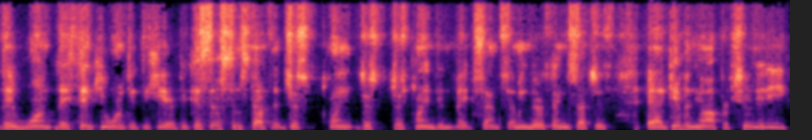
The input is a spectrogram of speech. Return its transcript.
they want they think you wanted to hear because there's some stuff that just plain just just plain didn't make sense. I mean, there are things such as, uh, given the opportunity,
